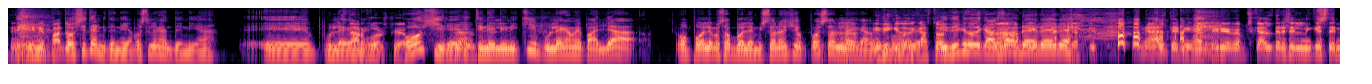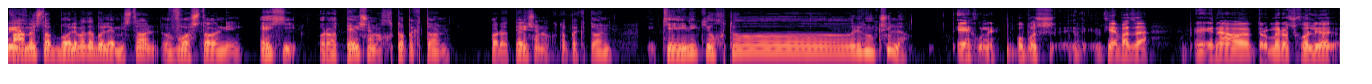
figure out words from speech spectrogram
Ε, είναι πάντω. Πώς ήταν η ταινία, πώς τη λέγανε την ταινία; Ε, που λέγαμε... Wars, ποιος; Όχι, ρε, Ναι. την ελληνική που λέγαμε παλιά. Ο πόλεμος των πολεμιστών, όχι πώς το λέγαμε. Η δίκη των μωρέ. δικαστών. Η δίκη των δικαστών, Α, ναι, ναι, ναι. Είναι άλλη ταινία. Αυτή είναι από τις καλύτερες ελληνικές ταινίες. Πάμε στον πόλεμο των πολεμιστών. Βοστόνη έχει rotation 8 παιχτών. Rotation 8 παιχτών και είναι και 8 ρίχνουν ξύλο. Έχουνε. Όπως διάβαζα ένα τρομερό σχολείο,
